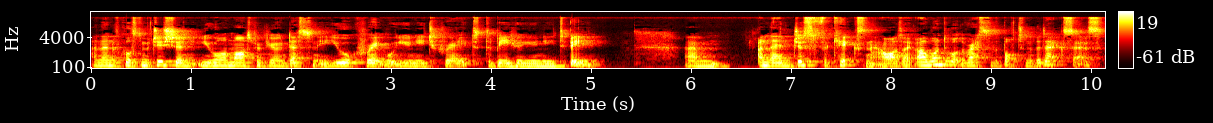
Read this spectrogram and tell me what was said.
And then, of course, the magician, you are master of your own destiny. You will create what you need to create to be who you need to be. Um, and then, just for kicks now, I was like, I wonder what the rest of the bottom of the deck says.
